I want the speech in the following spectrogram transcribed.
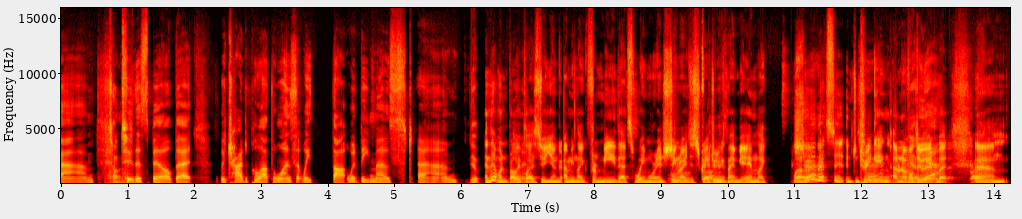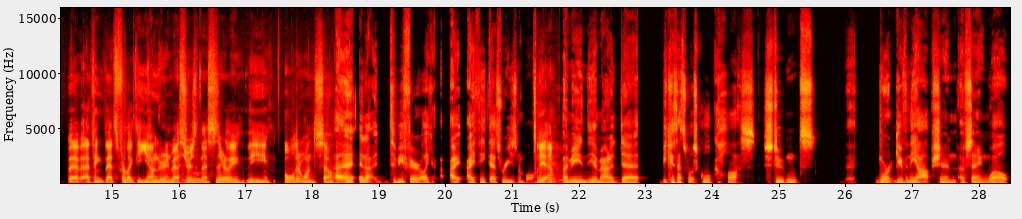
um, to this bill, but we tried to pull out the ones that we thought would be most um, yep. And that one probably Yeah. applies to a younger. I mean, like for me, that's way more interesting, right? Mhm. Just graduating with my MBA, I'm like, well, Sure. that's intriguing. Sure. I don't know if I'll do Yeah. it, but um, I think that's for like the younger investors, Mhm. necessarily the older ones. So I, and I, to be fair, like I, I think that's reasonable. yeah, I mean, the amount of debt, because that's what school costs. Students uh, weren't given the option of saying, well,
